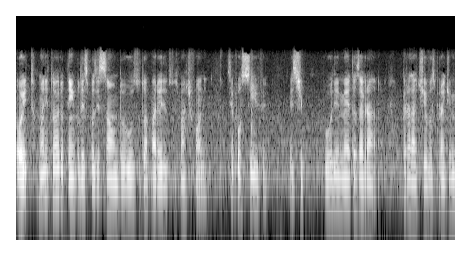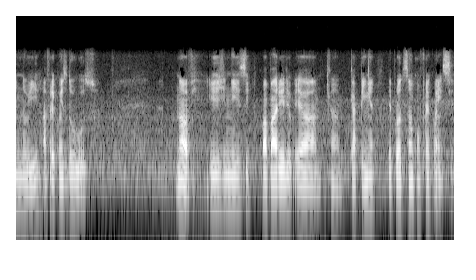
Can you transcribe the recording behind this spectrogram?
8. Monitore o tempo de exposição do uso do aparelho do smartphone. Se possível, estipule metas gradativas para diminuir a frequência do uso. 9. Higienize o aparelho e a capinha de produção com frequência.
